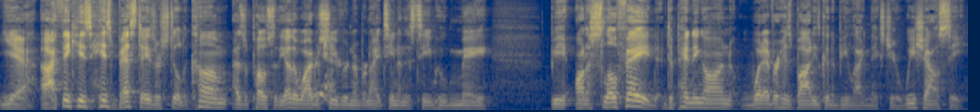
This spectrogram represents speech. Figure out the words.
Yeah, I think his his best days are still to come, as opposed to the other wide receiver, number 19 on this team, who may be on a slow fade, depending on whatever his body's going to be like next year. We shall see.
